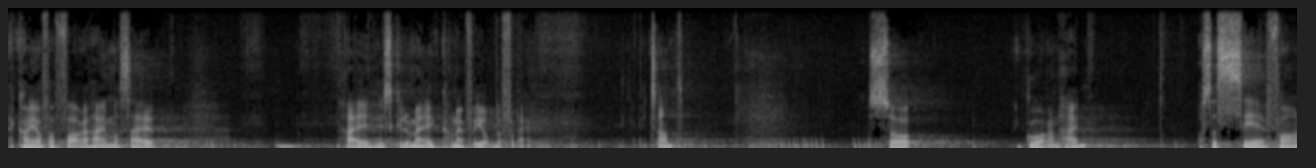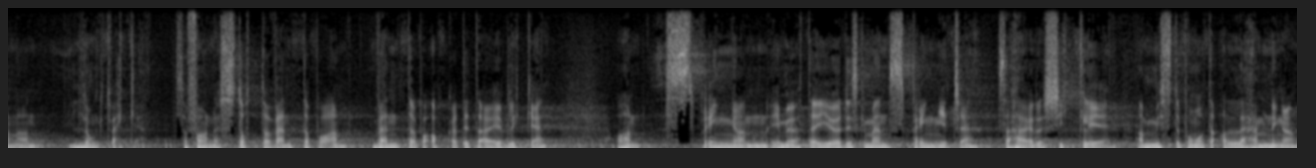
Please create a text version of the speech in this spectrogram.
jeg kan iallfall fare hjem og si Hei, husker du meg? Kan jeg få jobbe for deg? Ikke sant? Så går han hjem, og så ser faren han langt vekke. Så faren har stått og venta på han, venter på akkurat dette øyeblikket. Og han springer han i møte. Jødiske menn springer ikke, så her er det skikkelig Han mister på en måte alle hemninger.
